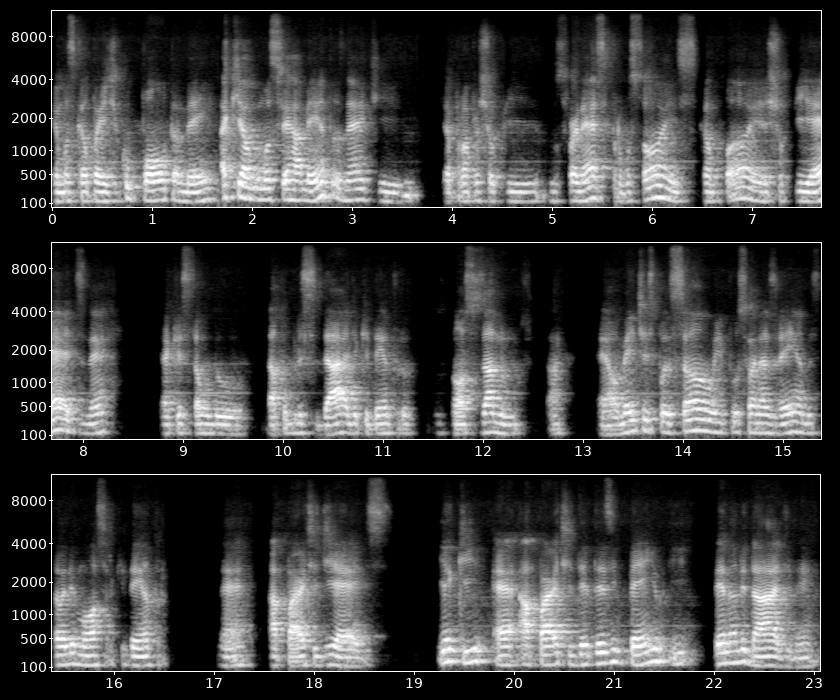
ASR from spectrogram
Tem umas campanhas de cupom também. Aqui algumas ferramentas, né, que a própria Shopee nos fornece, promoções, campanhas, Shopee Ads, né, é a questão do da publicidade aqui dentro dos nossos anúncios. Tá? É, aumente a exposição, impulsione as vendas, então ele mostra aqui dentro né, a parte de ads. E aqui é a parte de desempenho e penalidade. Né?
